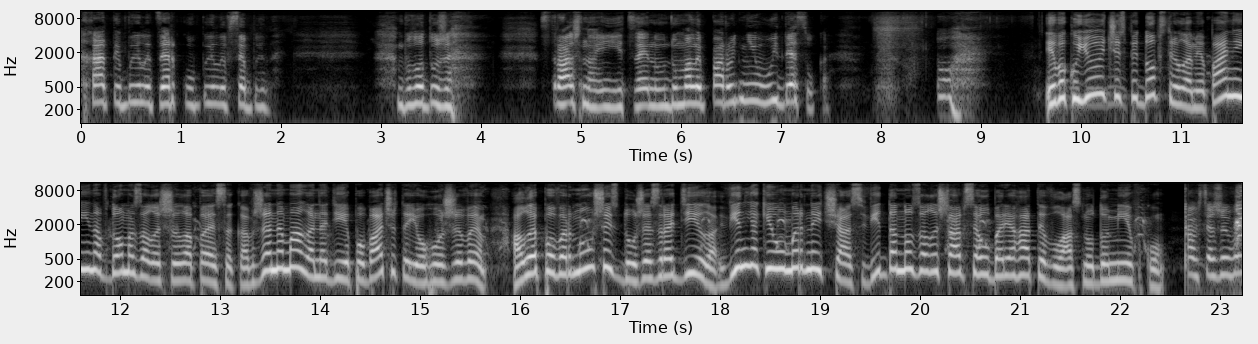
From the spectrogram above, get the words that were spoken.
хати били, церкву били, все били. Було дуже страшно і це, ну, думали, пару днів уйде, сука. Ой. Евакуюючись під обстрілами, пані Інна вдома залишила песика. Вже не мала надії побачити його живим. Але, повернувшись, дуже зраділа. Він, як і у мирний час, віддано залишався оберігати власну домівку. Остався живий,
